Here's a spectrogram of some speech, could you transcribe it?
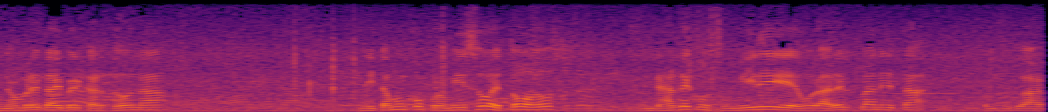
Mi nombre es Daiber Cardona. Necesitamos un compromiso de todos dejar de consumir y devorar el planeta. En lugar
